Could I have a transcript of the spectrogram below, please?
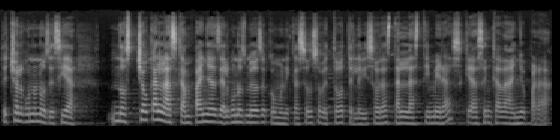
De hecho, alguno nos decía, nos chocan las campañas de algunos medios de comunicación, sobre todo televisoras, tan lastimeras que hacen cada año para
